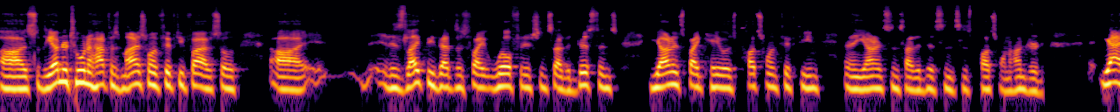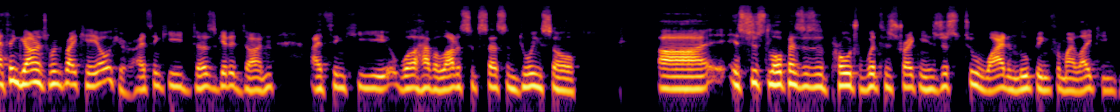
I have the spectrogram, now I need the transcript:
Uh, so the under two and a half is minus 155. So uh, it, it is likely that this fight will finish inside the distance. Yanez by KO is plus 115, and then Yanez inside the distance is plus 100. Yeah, I think Yanez wins by KO here. I think he does get it done. I think he will have a lot of success in doing so. Uh, it's just Lopez's approach with his striking is just too wide and looping for my liking.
